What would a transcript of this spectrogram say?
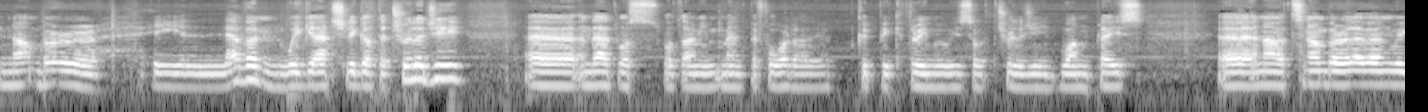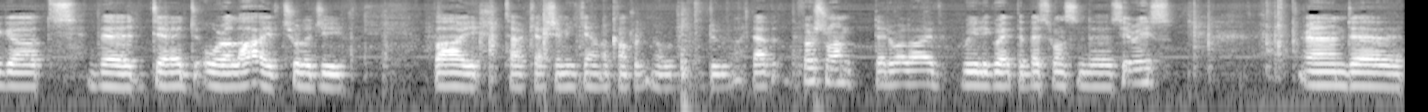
number 11 we actually got a trilogy uh, and that was what I mean, meant before that I could pick three movies or trilogy in one place. Uh, and now at number 11 we got the Dead or Alive trilogy by Takashi Miike. I can't really know what to do like that. But the first one, Dead or Alive, really great, the best ones in the series and uh,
